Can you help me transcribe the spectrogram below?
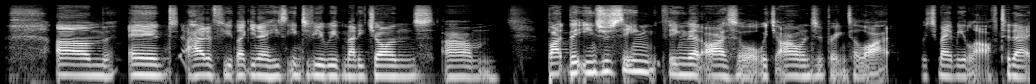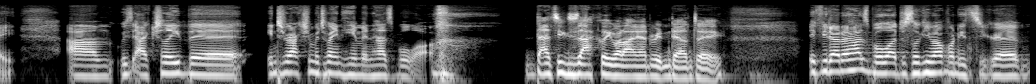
um, and I had a few, like, you know, his interview with Matty Johns. Um, but the interesting thing that I saw, which I wanted to bring to light, which made me laugh today, um, was actually the interaction between him and Hasbulla. That's exactly what I had written down too. If you don't know Hasbulla, just look him up on Instagram.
